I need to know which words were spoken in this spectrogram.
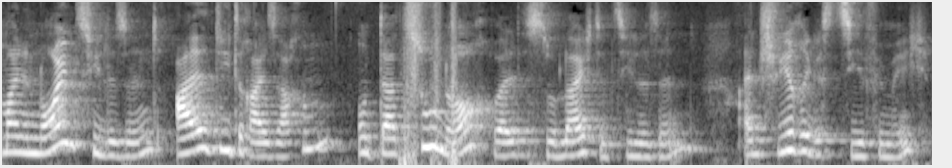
meine neuen Ziele sind all die drei Sachen und dazu noch, weil es so leichte Ziele sind, ein schwieriges Ziel für mich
